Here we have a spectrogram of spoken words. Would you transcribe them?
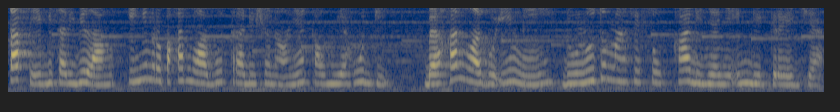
Tapi bisa dibilang ini merupakan lagu tradisionalnya kaum Yahudi. Bahkan lagu ini dulu tuh masih suka dinyanyiin di gereja.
